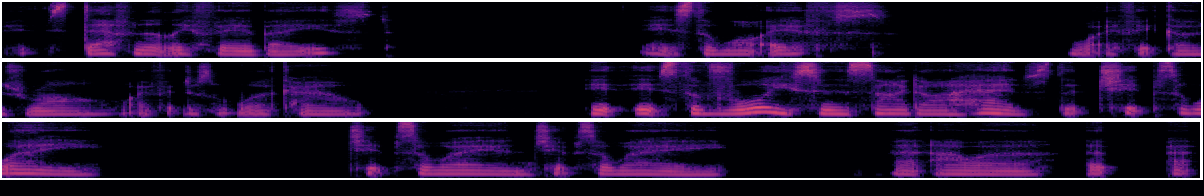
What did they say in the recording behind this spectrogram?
It's definitely fear-based. It's the what ifs. What if it goes wrong? What if it doesn't work out? It, it's the voice inside our heads that chips away, chips away and chips away at our at, at,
